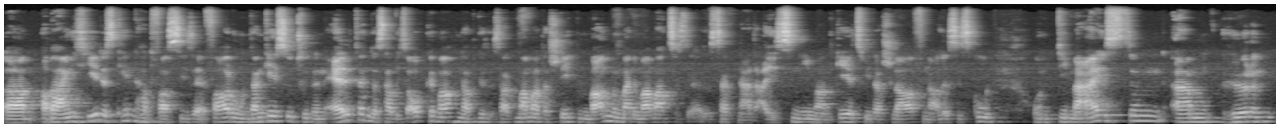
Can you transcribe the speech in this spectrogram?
Ähm, aber eigentlich jedes Kind hat fast diese Erfahrung. Und dann gehst du zu den Eltern, das habe ich auch gemacht, und habe gesagt, Mama, da steht ein Mann. Und meine Mama hat gesagt, na, da ist niemand, geh jetzt wieder schlafen, alles ist gut. Und die meisten ähm, hören,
